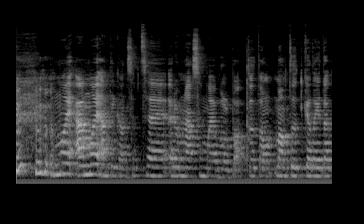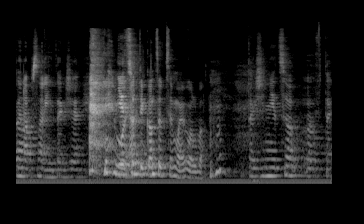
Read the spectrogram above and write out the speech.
moje, a moje antikoncepce rovná se moje volba. To tam, mám to teďka tady takhle napsaný, takže něco... antikoncepce moje volba. Mhm. takže něco eh, v, tak,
